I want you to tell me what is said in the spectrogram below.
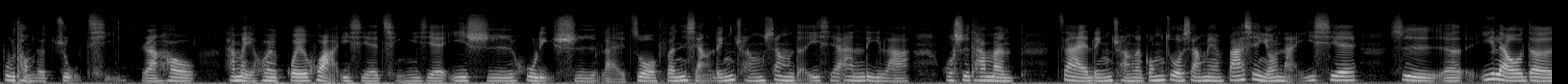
不同的主题，然后。他们也会规划一些，请一些医师、护理师来做分享，临床上的一些案例啦，或是他们在临床的工作上面发现有哪一些是呃医疗的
